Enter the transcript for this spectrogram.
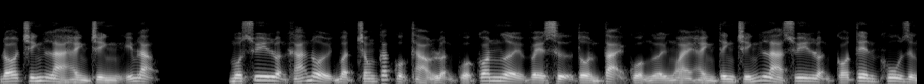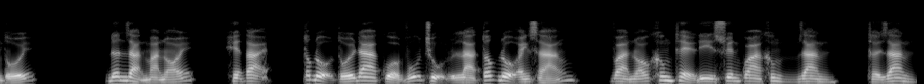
đó chính là hành trình im lặng một suy luận khá nổi bật trong các cuộc thảo luận của con người về sự tồn tại của người ngoài hành tinh chính là suy luận có tên khu rừng tối đơn giản mà nói hiện tại tốc độ tối đa của vũ trụ là tốc độ ánh sáng và nó không thể đi xuyên qua không gian, thời gian.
